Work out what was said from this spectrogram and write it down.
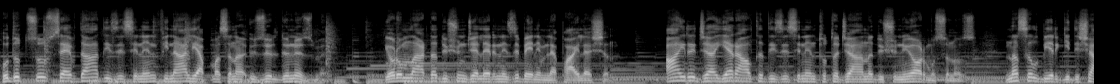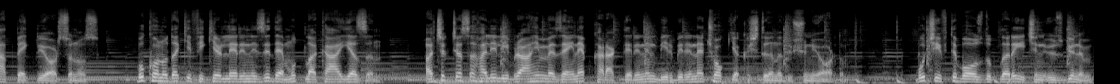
Hudutsuz Sevda dizisinin final yapmasına üzüldünüz mü? Yorumlarda düşüncelerinizi benimle paylaşın. Ayrıca Yeraltı dizisinin tutacağını düşünüyor musunuz? Nasıl bir gidişat bekliyorsunuz? Bu konudaki fikirlerinizi de mutlaka yazın. Açıkçası Halil İbrahim ve Zeynep karakterinin birbirine çok yakıştığını düşünüyordum. Bu çifti bozdukları için üzgünüm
